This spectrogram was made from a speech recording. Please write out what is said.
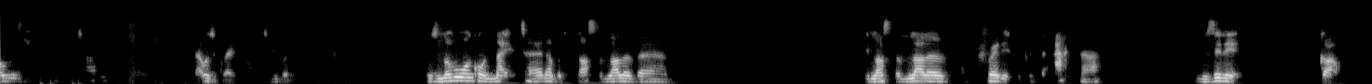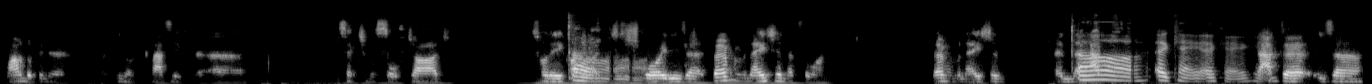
was, that was a great film too. But there was another one called Night Turner, but it lost a lot of um, it lost a lot of credit because the actor who was in it got wound up in a you know classic uh, sexual assault charge. So they kind of like Oh. destroyed his uh, Birth of a Nation. That's the one. Birth of a Nation, and the, Oh, okay, okay. okay. the actor is a.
